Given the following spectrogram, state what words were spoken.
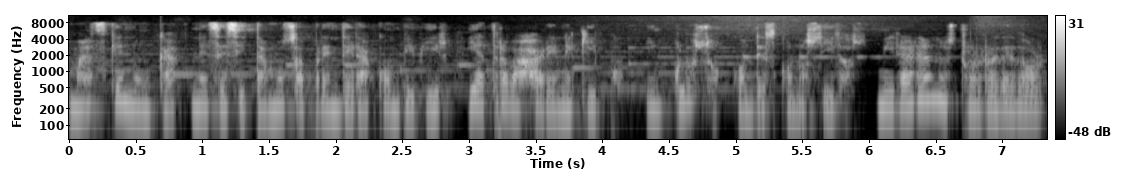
más que nunca, necesitamos aprender a convivir y a trabajar en equipo, incluso con desconocidos. Mirar a nuestro alrededor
